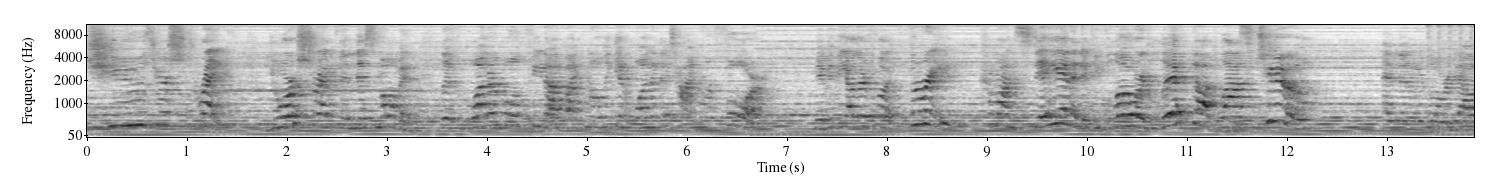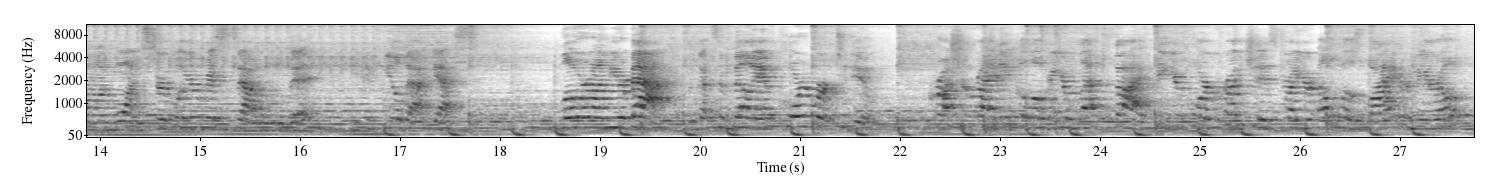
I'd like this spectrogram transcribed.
Choose your strength your strength in this moment. Lift one or both feet up. I can only get one at a time for four. Maybe the other foot. Three. Come on, stay in it. If you've lowered, lift up. Last two. And then we lower down on one. Circle your wrists out a little bit. You can feel that, yes. Lower onto your back. We've got some belly and core work to do. Cross your right ankle over your left thigh. Figure four crunches. Draw your elbows wide or narrow.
